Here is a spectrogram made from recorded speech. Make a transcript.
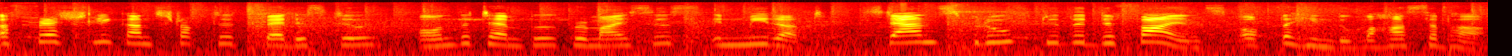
a freshly constructed pedestal on the temple premises in Meerut stands proof to the defiance of the Hindu Mahasabha.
